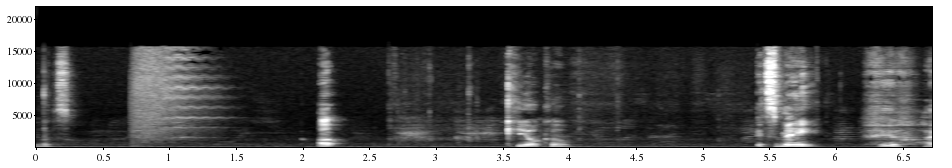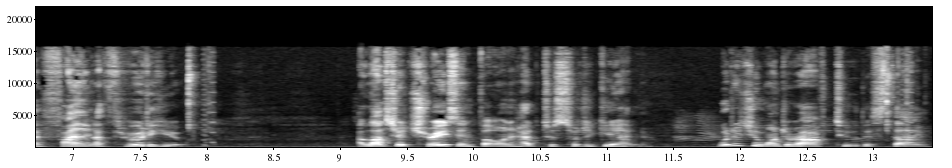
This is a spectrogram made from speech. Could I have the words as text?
Let's... Oh. Kyoko. It's me! Phew, I finally got through to you. I lost your trace info and had to search again. Where did you wander off to this time?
